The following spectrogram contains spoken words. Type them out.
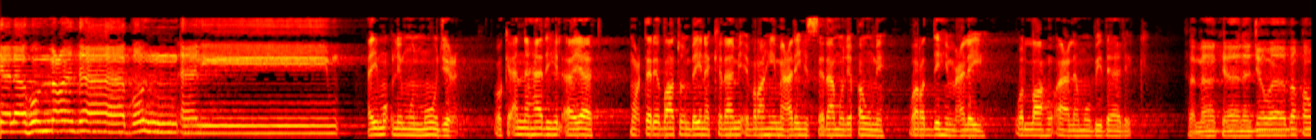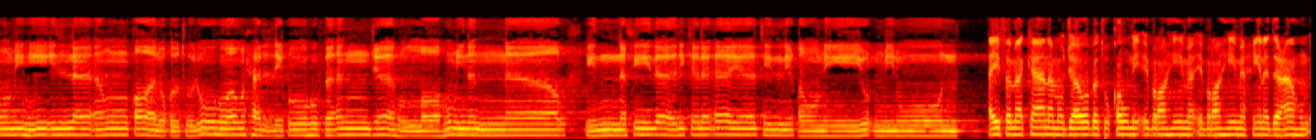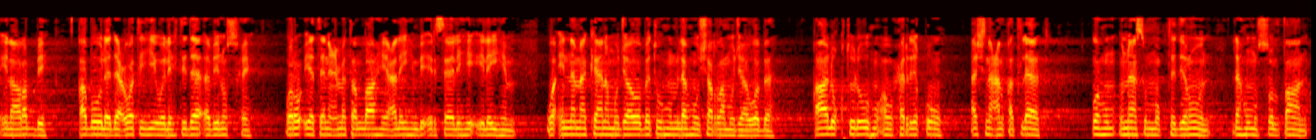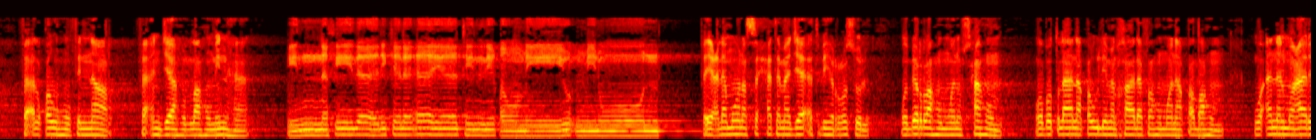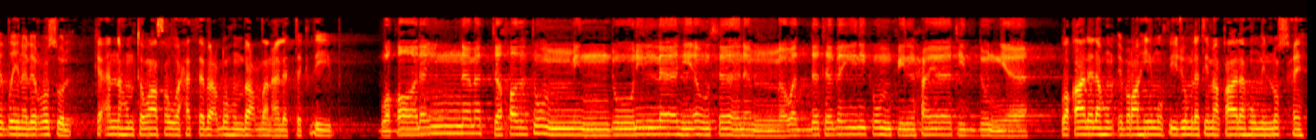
لهم عذاب أليم. أي مؤلم موجع. وكأن هذه الآيات معترضات بين كلام إبراهيم عليه السلام لقومه وردهم عليه والله أعلم بذلك. فما كان جواب قومه إلا أن قالوا اقتلوه أو حرقوه فأنجاه الله من النار. إن في ذلك لآيات لقوم يؤمنون. أي فما كان مجاوبة قوم إبراهيم إبراهيم حين دعاهم إلى ربه قبول دعوته والاهتداء بنصحه ورؤية نعمة الله عليهم بإرساله إليهم وإنما كان مجاوبتهم له شر مجاوبة. قالوا اقتلوه أو حرقوه. أشنع القتلات وهم أناس مقتدرون لهم السلطان فألقوه في النار فأنجاه الله منها. إن في ذلك لآيات لقوم يؤمنون. فيعلمون صحه ما جاءت به الرسل وبرهم ونصحهم وبطلان قول من خالفهم وناقضهم وأن المعارضين للرسل كأنهم تواصوا وحث بعضهم بعضا على التكذيب. وقال إنما اتخذتم من دون الله أوثانا مودة بينكم في الحياة الدنيا. وقال لهم إبراهيم في جملة ما قاله من نصحه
